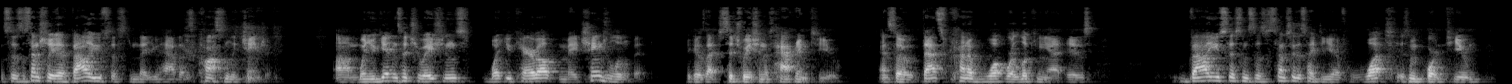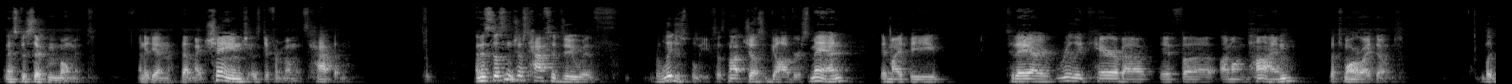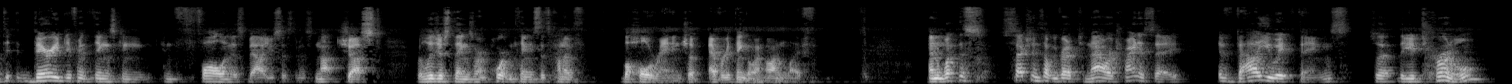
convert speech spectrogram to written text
This is essentially a value system that you have that's constantly changing. Um, when you get in situations, what you care about may change a little bit because that situation is happening to you. And so that's kind of what we're looking at is value systems is essentially this idea of what is important to you in a specific moment. And again, that might change as different moments happen. And this doesn't just have to do with religious beliefs. It's not just God versus man. It might be today I really care about if uh, I'm on time, but tomorrow I don't. But very different things can can fall in this value system. It's not just religious things or important things. It's kind of the whole range of everything going on in life. And what this sections that we've read up to now are trying to say, evaluate things so that the eternal,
